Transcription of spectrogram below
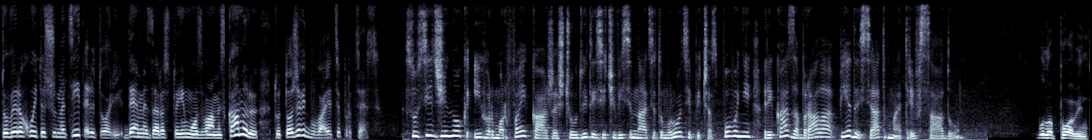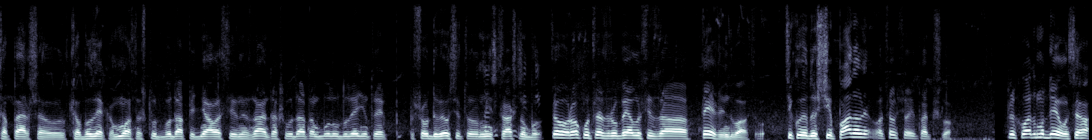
то ви рахуйте, що на цій території, де ми зараз стоїмо з вами з камерою, тут теж відбувається процес. Сусід жінок Ігор Морфей каже, що у 2018 році під час повені ріка забрала 50 метрів саду. Була повінь та перша, така велика, моцна, що тут вода піднялася, не знаю, так що вода там була в долині, то як пішов дивився, то мені страшно було. Цього року це зробилося за тиждень-два. Ці коли дощі падали, оце все і так пішло. Приходимо, дивимося,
